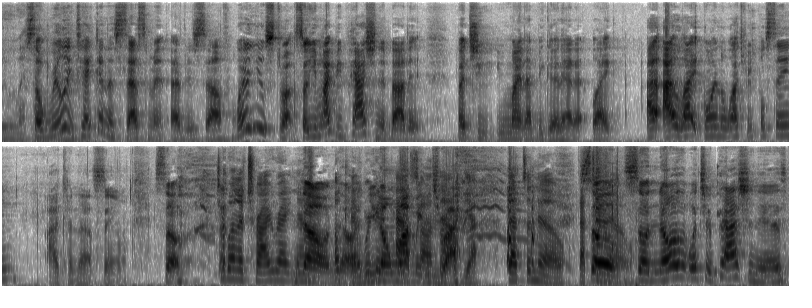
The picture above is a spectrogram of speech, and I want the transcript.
Ooh, So like really take an assessment of yourself. What are you strong? So you might be passionate about it, but you, you might not be good at it. Like I, I like going to watch people sing. I cannot sing. So Do you want to try right now? No, no, Okay, we're you don't want me to try. That. Yeah, that's a no. That's so a no. so know what your passion is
